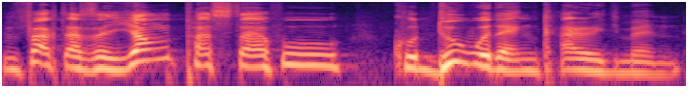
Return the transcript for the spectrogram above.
In fact, as a young pastor who could do with encouragement,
